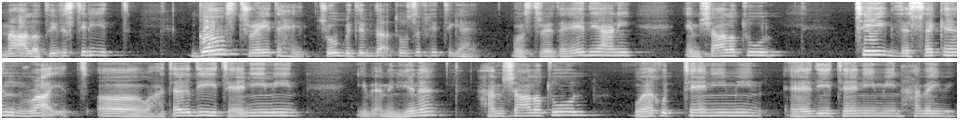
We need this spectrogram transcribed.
مع لطيف ستريت go straight ahead. شوف بتبدأ توصف الاتجاهات go straight ahead يعني امشي على طول. Take the second right. آه وهتاخدي تاني يمين. يبقى من هنا همشي على طول. واخد تاني يمين. آدي تاني يمين حبايبي.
